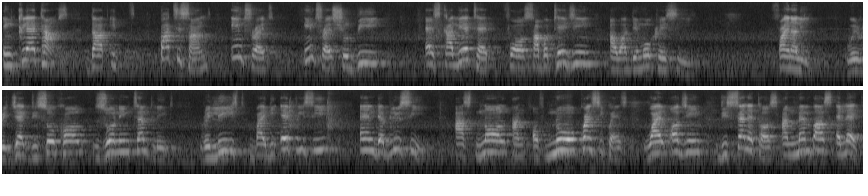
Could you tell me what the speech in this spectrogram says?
in clear terms that its partisan interest, interest should be escalated for sabotaging our democracy. Finally, we reject the so-called zoning template released by the APC and NWC as null and of no consequence while urging the senators and members elect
